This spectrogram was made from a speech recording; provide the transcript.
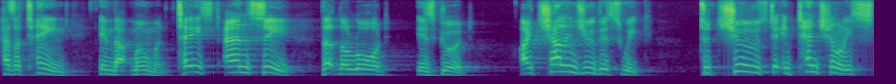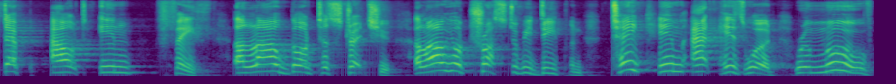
has attained in that moment. Taste and see that the Lord is good. I challenge you this week to choose to intentionally step out in faith. Allow God to stretch you. Allow your trust to be deepened. Take Him at His word. Remove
